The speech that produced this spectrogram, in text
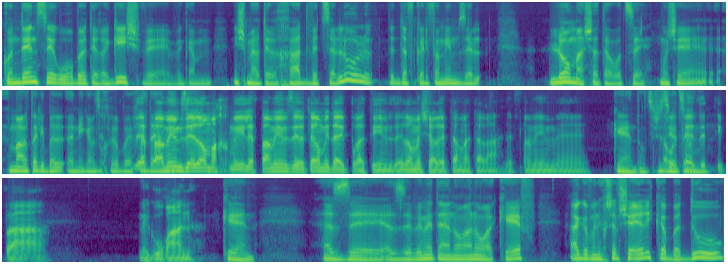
קונדנסר הוא הרבה יותר רגיש ו, וגם נשמע יותר חד וצלול, ודווקא לפעמים זה לא מה שאתה רוצה. כמו שאמרת לי, אני גם זוכר באחד... לפעמים הימים. זה לא מחמיא, לפעמים זה יותר מדי פרטים, זה לא משרת את המטרה. לפעמים... אה, כן, אתה רוצה שזה יותר... אתה רוצה את זה טיפה מגורן. כן. אז, אה, אז זה באמת היה נורא נורא כיף. אגב, אני חושב שאריקה בדו,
